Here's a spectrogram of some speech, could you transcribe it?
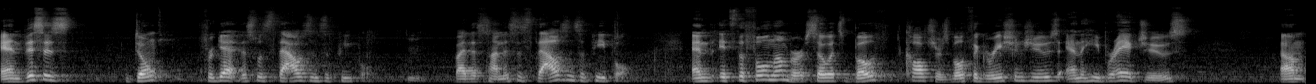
And this is, don't forget, this was thousands of people by this time. This is thousands of people. And it's the full number, so it's both cultures, both the Grecian Jews and the Hebraic Jews, um,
